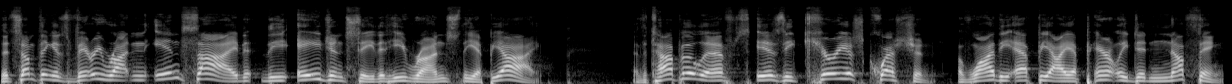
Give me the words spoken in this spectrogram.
that something is very rotten inside the agency that he runs, the FBI. At the top of the list is the curious question of why the FBI apparently did nothing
